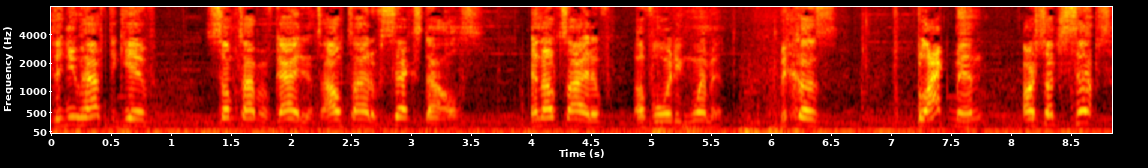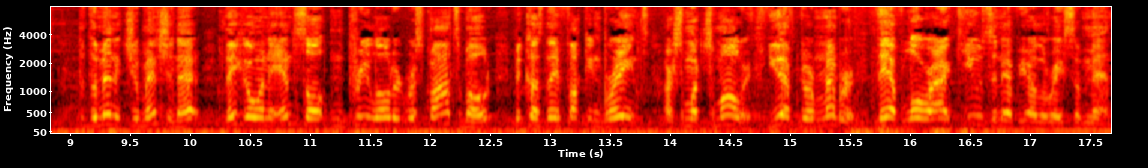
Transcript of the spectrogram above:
Then you have to give some type of guidance outside of sex dolls and outside of avoiding women, because black men are such simps the minute you mention that, they go into insult and preloaded response mode because their fucking brains are much smaller. You have to remember, they have lower IQs than every other race of men.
